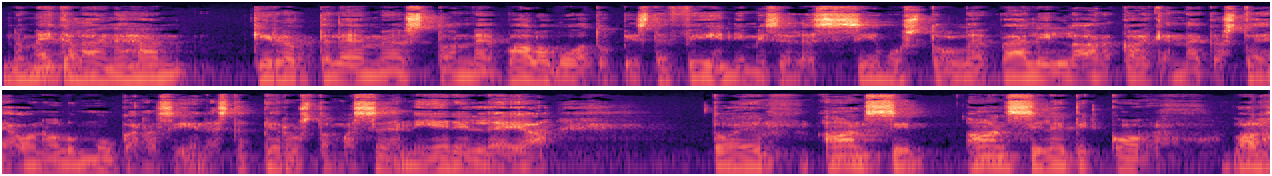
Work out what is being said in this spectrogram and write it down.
No meikäläinenhän kirjoittelee myös tuonne valovuoto.fi-nimiselle sivustolle välillä aina kaiken näköistä ja on ollut mukana siinä sitä perustamassa ja niin edelleen. Ja toi Anssi, Anssi Lepikko valo,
